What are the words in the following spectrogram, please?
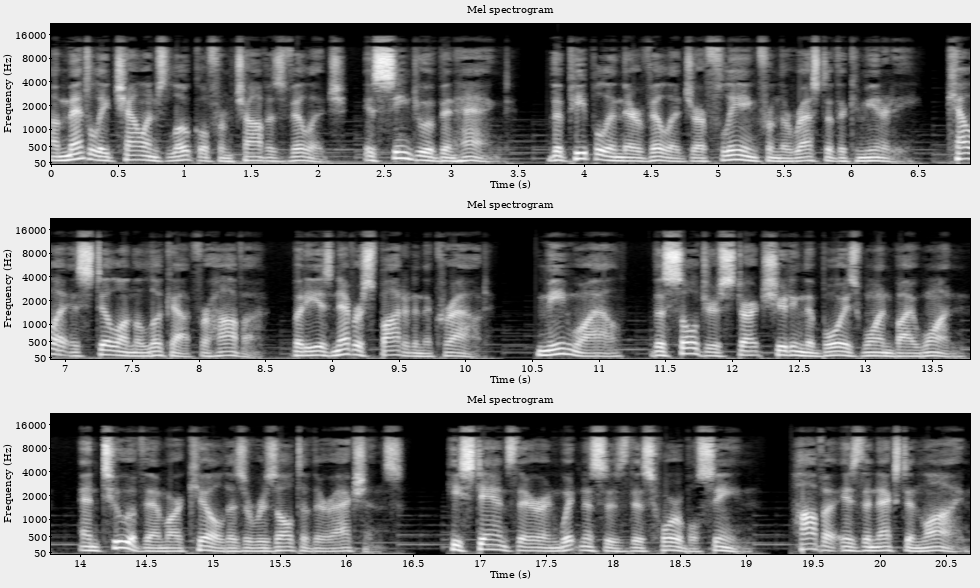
a mentally challenged local from Chava's village, is seen to have been hanged. The people in their village are fleeing from the rest of the community. Kella is still on the lookout for Hava, but he is never spotted in the crowd. Meanwhile, the soldiers start shooting the boys one by one, and two of them are killed as a result of their actions. He stands there and witnesses this horrible scene. Hava is the next in line,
